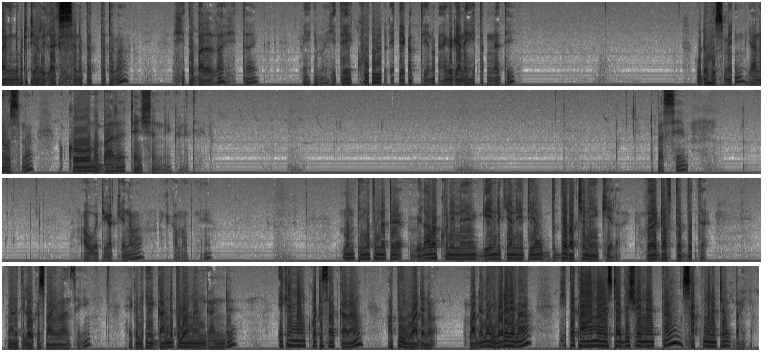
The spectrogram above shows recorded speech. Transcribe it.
මෙහෙම ඉඳන් ඉන්නකොට ටික රිලැක්ස් වෙන පැත්තටම හිත බලලා හිත මෙහෙම හිතේ කූල් එකක් තියෙනවා. ඇඟ ගැන හිතන්නේ නැති. උඩ හුස්මෙන් යන හුස්ම කොහොම බර ටෙන්ෂන් එක නැති වෙනවා. ඊට පස්සේ අවුව ටිකක් එනවා. එක කමක් නෑ. මම පින්වතුන්ලට වෙලාවක් වුණේ නෑ ගේන්න කියන්නේ හිටියා බුද්ධ වචනේ කියලා. Word of the buddha. ඥානතිලෝක ස්වාමීන් වහන්සේගෙන්. ඒක මෙහි ගන්න පුළුවන් නම් ගන්න. ඒකෙන් මම කොටසක් අරන් අපි වඩනවා. වඩලා ඉවර වෙලා හිත තාම ස්ටැබ්ලිෂ් වෙන්නේ නැත්නම් සක්මනට බහිනවා.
